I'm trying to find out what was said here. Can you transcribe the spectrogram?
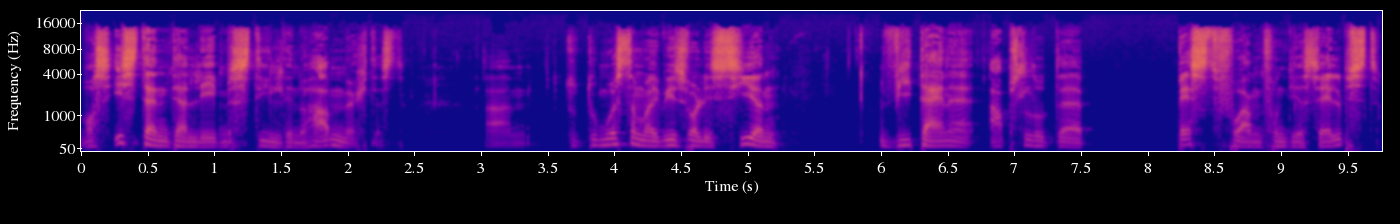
was ist denn der Lebensstil, den du haben möchtest? Ähm, du, du musst einmal visualisieren, wie deine absolute Bestform von dir selbst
